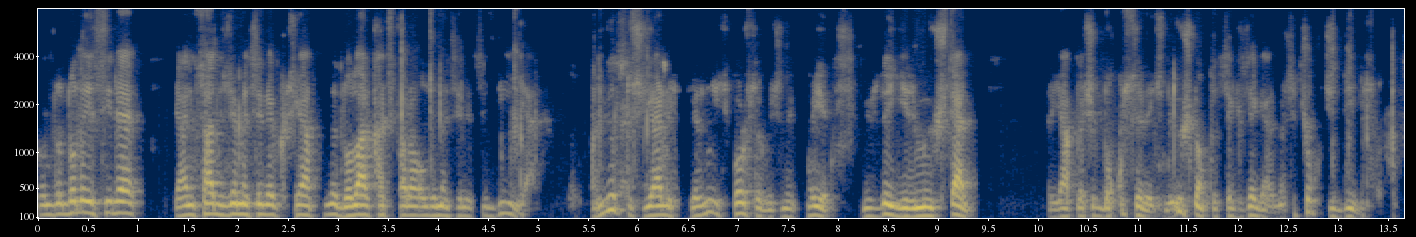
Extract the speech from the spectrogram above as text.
do- dolayısıyla Yani sadece mesele şey yaptığında dolar kaç para olduğu meselesi değil yani. yani yurt dışı yerleşiklerin iç borsa gücündeki payı yüzde 23'ten yaklaşık 9 sene içinde 3.8'e gelmesi çok ciddi bir sorun.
